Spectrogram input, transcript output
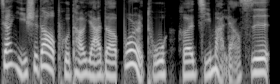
将移师到葡萄牙的波尔图和吉马良斯。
